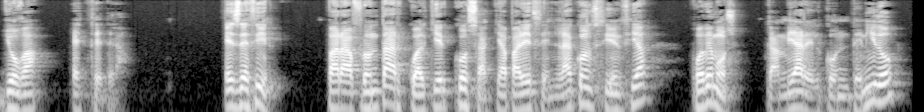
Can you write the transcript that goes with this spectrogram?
yoga, etc. Es decir, para afrontar cualquier cosa que aparece en la conciencia, podemos cambiar el contenido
